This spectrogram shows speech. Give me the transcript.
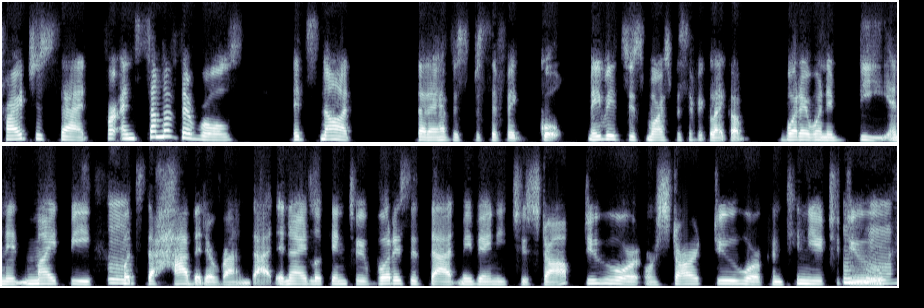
try to set for, and some of the roles, it's not that I have a specific goal. Maybe it's just more specific, like of what I want to be. And it might be mm. what's the habit around that. And I look into what is it that maybe I need to stop, do, or, or start, do, or continue to do. Mm-hmm.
